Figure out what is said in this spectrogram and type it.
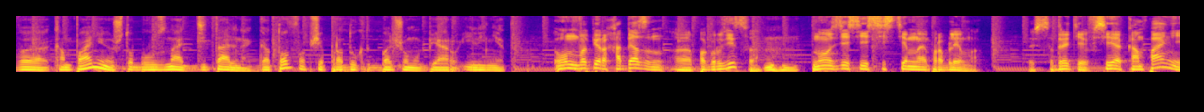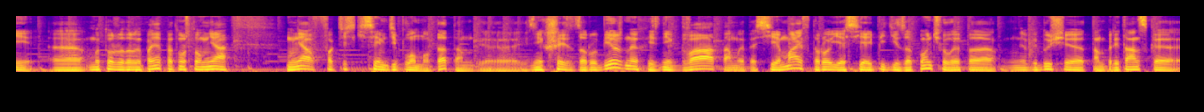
в компанию, чтобы узнать детально, готов вообще продукт к большому пиару или нет? Он, во-первых, обязан э, погрузиться, угу. но здесь есть системная проблема. То есть, смотрите, все компании, э, мы тоже должны понять, потому что у меня у меня фактически 7 дипломов, да, там, э, из них 6 зарубежных, из них 2, там, это CMI, второй я CIPD закончил, это ведущее, там, британское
